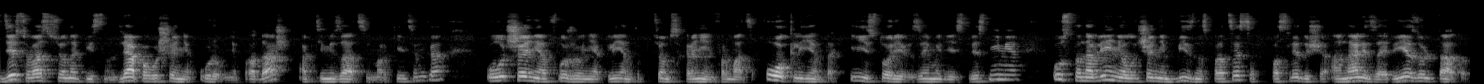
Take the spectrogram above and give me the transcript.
Здесь у вас все написано. Для повышения уровня продаж, оптимизации маркетинга, улучшения обслуживания клиента путем сохранения информации о клиентах и истории взаимодействия с ними, установление улучшения бизнес-процессов, последующего анализа результатов.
